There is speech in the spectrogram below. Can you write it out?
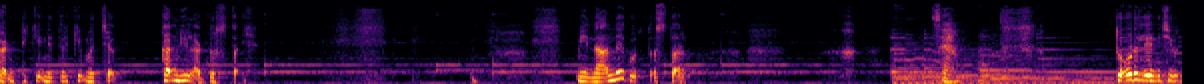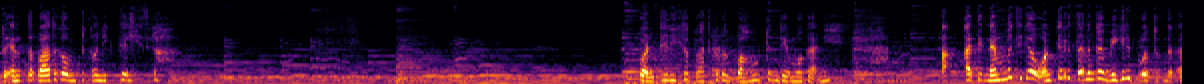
కంటికి నిద్రకి మధ్య కన్నీళ్ళు అడ్డొస్తాయి. మీ నాన్నే గుర్తొస్తారు. శామ్ తోడలేని జీవితం ఎంత బాధగా ఉంటుందో నీకు తెలియదురా. ఒంటరిగా బతకడం బాగుంటుందేమో కానీ అది నెమ్మదిగా ఒంటరితనంగా మిగిలిపోతుందిరా.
